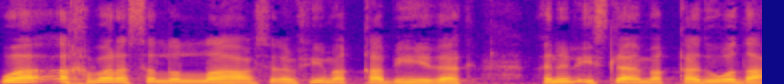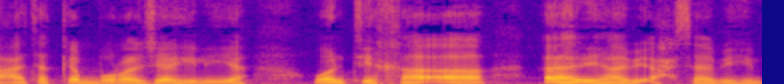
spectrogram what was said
وأخبر صلى الله عليه وسلم في مقامه ذاك أن الإسلام قد وضع تكبر الجاهلية وانتخاء أهلها بأحسابهم.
